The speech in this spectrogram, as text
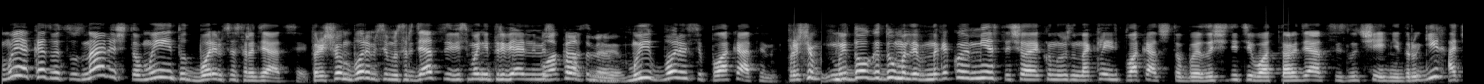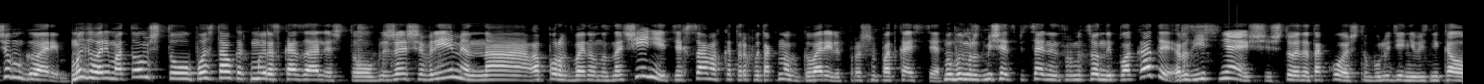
Мы, оказывается, узнали, что мы тут боремся с радиацией. Причем боремся мы с радиацией весьма нетривиальными Плакатами. способами. Мы боремся плакатами. Причем мы долго думали, на какое место человеку нужно наклеить плакат, чтобы защитить его от радиации, излучений и других. О чем мы говорим? Мы говорим о том, что после того, как мы рассказали, что в ближайшее время на опорах двойного назначения, тех самых, о которых вы так много говорили в прошлом подкасте, мы будем размещать специальные информационные плакаты, разъясняющие, что это такое, чтобы у людей не возникало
